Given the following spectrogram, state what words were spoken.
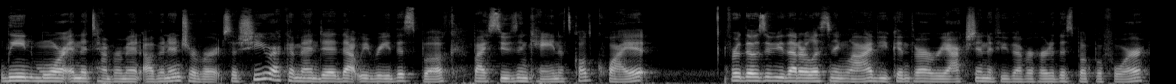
leaned more in the temperament of an introvert. So she recommended that we read this book by Susan Cain. It's called Quiet for those of you that are listening live, you can throw a reaction if you've ever heard of this book before.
